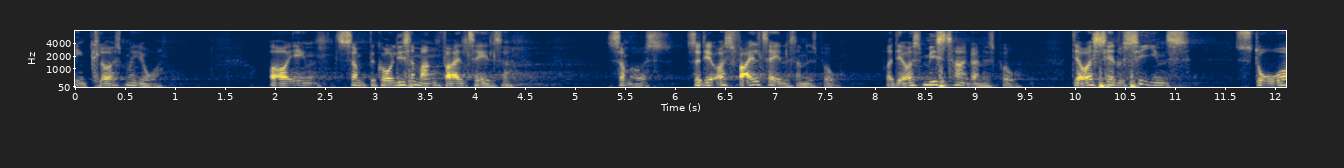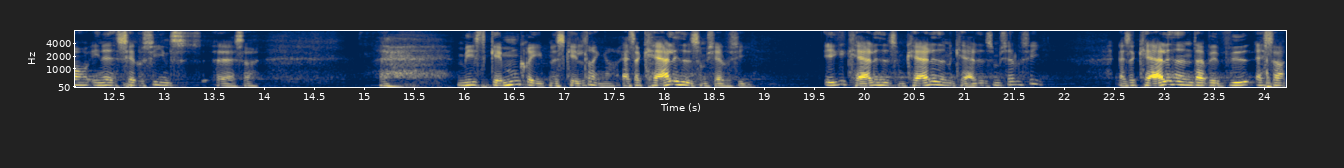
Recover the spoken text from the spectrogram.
en klods med jord. Og en, som begår lige så mange fejltagelser som os. Så det er også fejltagelsernes på, og det er også mistankernes på. Det er også jalousiens store, en af jalousiens øh, altså, øh, mest gennemgribende skildringer. Altså kærlighed som jalousi. Ikke kærlighed som kærlighed, men kærlighed som jalousi. Altså kærligheden, der vil vide, altså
